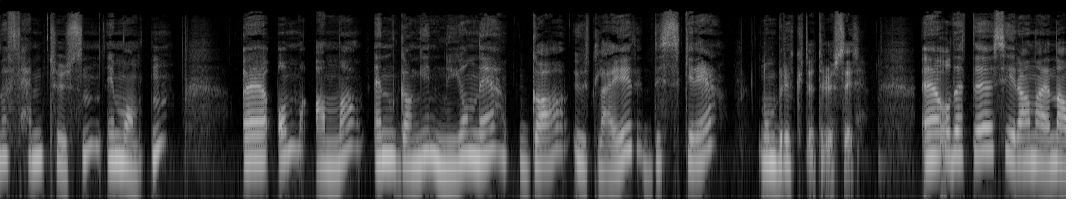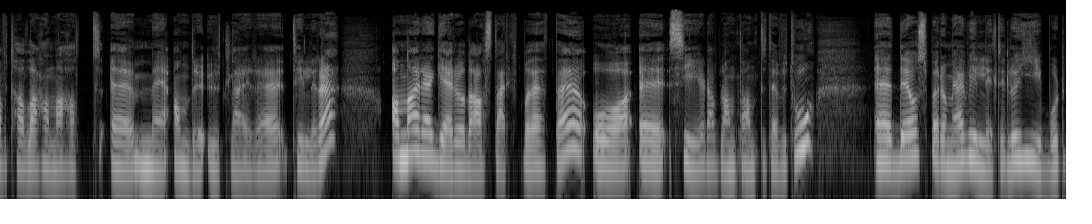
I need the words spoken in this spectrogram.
med 5000 i måneden. Eh, om Anna en gang i ny og ne ga utleier diskré noen brukte truser. Eh, og dette sier han er en avtale han har hatt eh, med andre utleiere tidligere. Anna reagerer jo da sterkt på dette, og sier da blant annet til TV 2 Eh, Det å spørre om jeg er villig til å gi bort,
